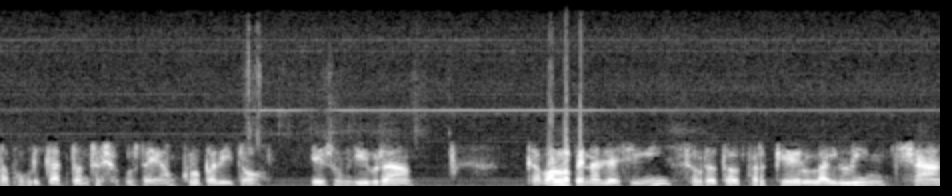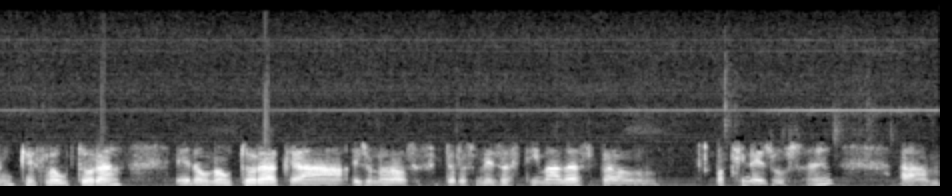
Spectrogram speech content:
l'ha publicat, doncs, això que us deia, un club editor. És un llibre que val la pena llegir, sobretot perquè l'Ailin Chang, que és l'autora, era una autora que és una de les escriptores més estimades pel, pels xinesos. Eh? Um,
